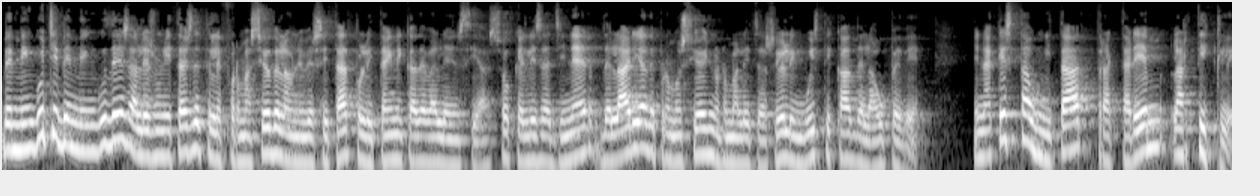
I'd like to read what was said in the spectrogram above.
Benvinguts i benvingudes a les unitats de teleformació de la Universitat Politècnica de València. Soc Elisa Giner, de l'àrea de promoció i normalització lingüística de la UPB. En aquesta unitat tractarem l'article.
